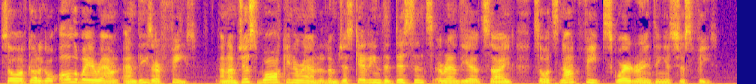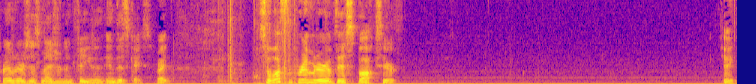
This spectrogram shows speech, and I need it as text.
So I've got to go all the way around, and these are feet. And I'm just walking around it. I'm just getting the distance around the outside. So it's not feet squared or anything, it's just feet. Perimeter is just measured in feet in, in this case, right? So what's the perimeter of this box here? Okay,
